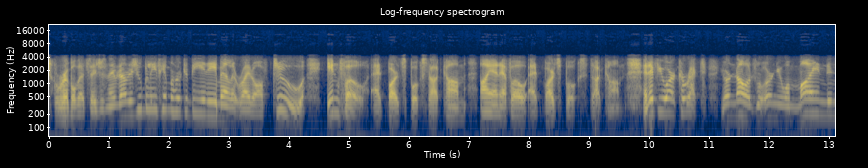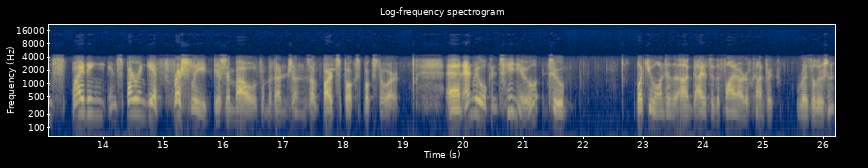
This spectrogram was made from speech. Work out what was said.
scribble that sage's name down as you believe him or her to be and email it right off to info at bartsbooks.com, info at bartsbooks.com. And if you are correct, your knowledge will earn you a mind inspiring, inspiring gift freshly disemboweled from the dungeons of Bart's Books bookstore. And Andrea will continue to put you onto the uh, guide through the fine art of conflict resolution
